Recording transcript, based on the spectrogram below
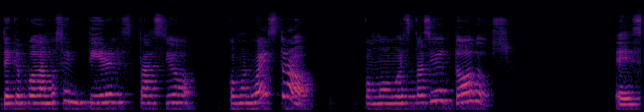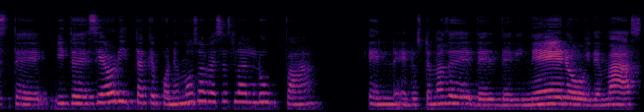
de que podamos sentir el espacio como nuestro, como espacio de todos. Este, y te decía ahorita que ponemos a veces la lupa en, los temas de, de, de dinero y demás,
